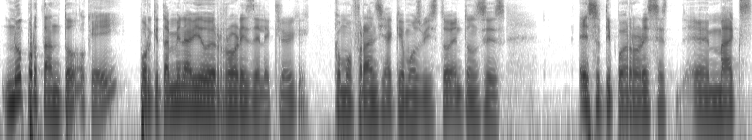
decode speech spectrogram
No por tanto, ¿Ok? porque también ha habido errores de Leclerc, como Francia, que hemos visto. Entonces, ese tipo de errores es- eh, Max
